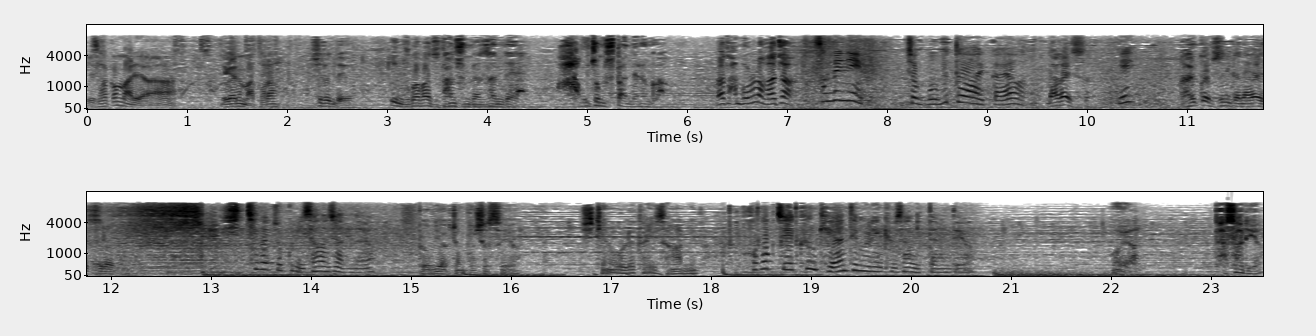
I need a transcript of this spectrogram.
이 사건 말이야. 네가 좀 맡아라. 싫은데요. 이 누가 봐도 단순 변사인데 아무 점수도 안 되는 거. 나도 한번 올라가자. 선배님, 저 뭐부터 할까요? 나가 있어. 예? 할 거 없으니까 나가 있으라고. 시체가 조금 이상하지 않나요? 법의학 좀 보셨어요? 시체는 원래 다 이상합니다. 허벅지에 큰 개한테 물린 교상이 있다는데요. 뭐야? 타살이야?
